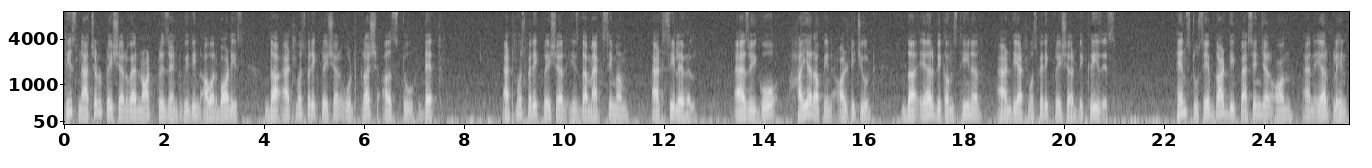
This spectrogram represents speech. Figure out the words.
this natural pressure were not present within our bodies, the atmospheric pressure would crush us to death. Atmospheric pressure is the maximum at sea level. As we go higher up in altitude, the air becomes thinner and the atmospheric pressure decreases. Hence, to safeguard the passenger on an airplane,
